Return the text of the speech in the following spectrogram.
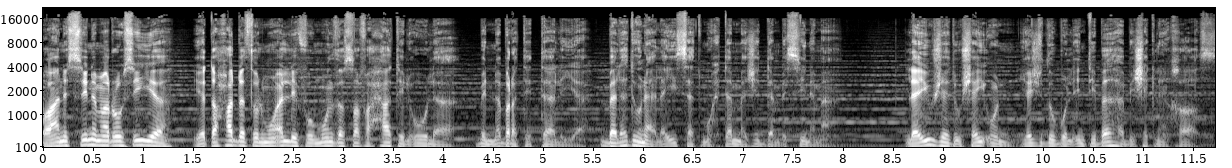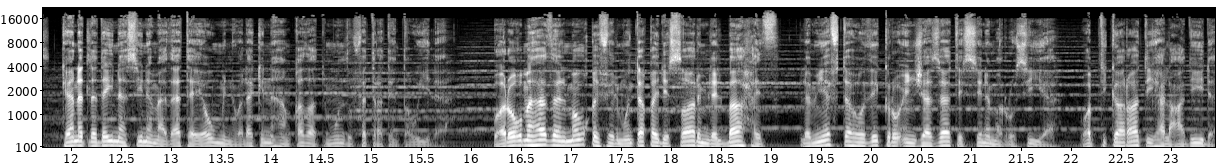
وعن السينما الروسية يتحدث المؤلف منذ الصفحات الأولى بالنبرة التالية. بلدنا ليست مهتمة جدا بالسينما. لا يوجد شيء يجذب الانتباه بشكل خاص. كانت لدينا سينما ذات يوم ولكنها انقضت منذ فترة طويلة. ورغم هذا الموقف المنتقد الصارم للباحث لم يفته ذكر إنجازات السينما الروسية وابتكاراتها العديدة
